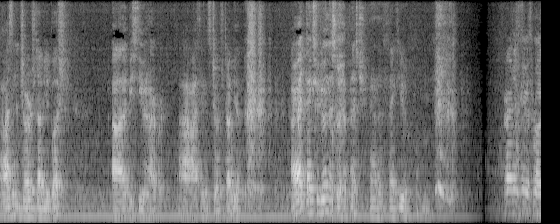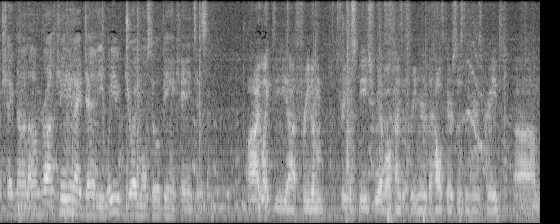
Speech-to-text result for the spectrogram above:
Uh, isn't it George W. Bush? Uh, that'd be Stephen Harper. Uh, I think it's George W. All right, thanks for doing this with us, Mitch. And uh, thank you. All right, I'm here with Ron Shagnon. Um, Ron, Canadian identity. What do you enjoy most about being a Canadian citizen? I like the uh, freedom, freedom of speech. We have all kinds of freedom here. The healthcare system here is great. Um,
